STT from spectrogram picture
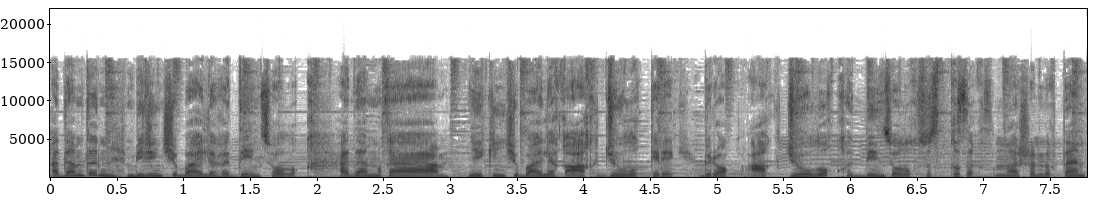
адамдын биринчи байлыгы ден соолук. Адамга экинчи байлык ак жоолук керек. Бирок ак жоолук ден соолуксуз кызык мына ошондуктан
